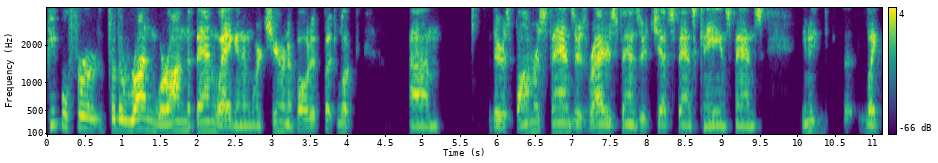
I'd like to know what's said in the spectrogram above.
people for for the run were on the bandwagon and we're cheering about it but look um, there's Bombers fans there's Riders fans there's Jets fans Canadiens fans. You know like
